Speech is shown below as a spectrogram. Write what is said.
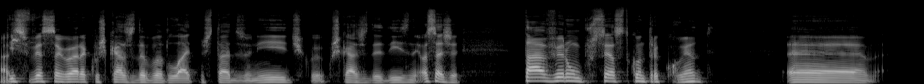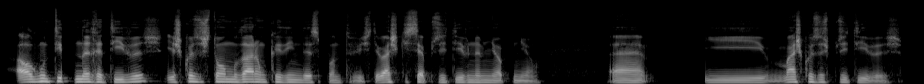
Acho. Isso vê-se agora com os casos da Bud Light nos Estados Unidos, com, com os casos da Disney. Ou seja, está a haver um processo de contracorrente, ah, algum tipo de narrativas, e as coisas estão a mudar um bocadinho desse ponto de vista. Eu acho que isso é positivo, na minha opinião. Ah, e mais coisas positivas.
